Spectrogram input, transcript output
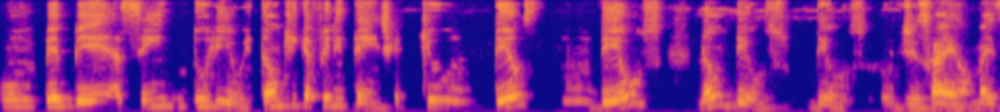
um bebê assim do rio. Então, o que, que a filha entende? Que o Deus, um Deus, não Deus, Deus de Israel, mas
